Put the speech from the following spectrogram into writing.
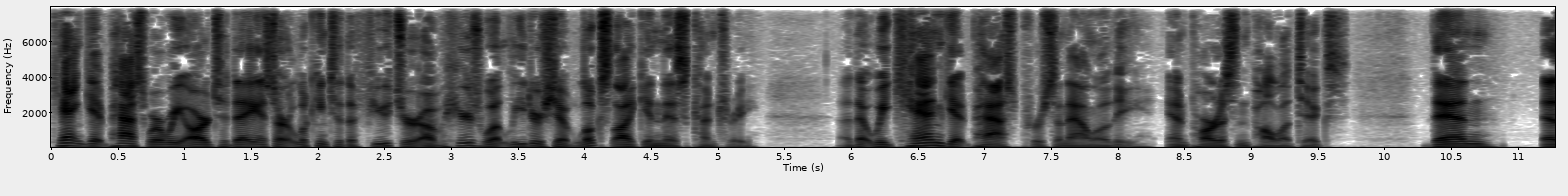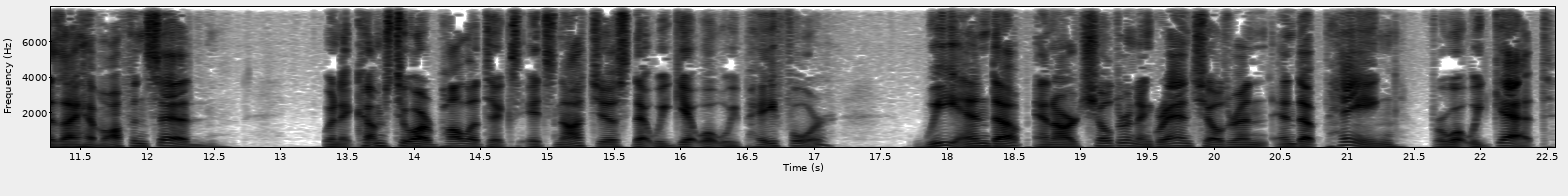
can't get past where we are today and start looking to the future of here's what leadership looks like in this country, uh, that we can get past personality and partisan politics, then, as I have often said, when it comes to our politics, it's not just that we get what we pay for. We end up, and our children and grandchildren end up paying for what we get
